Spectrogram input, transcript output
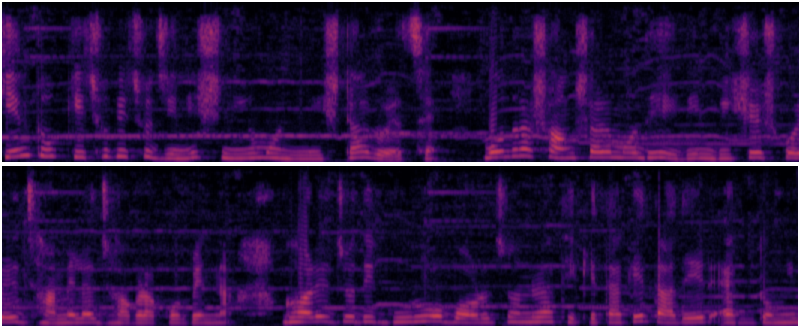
কিন্তু কিছু কিছু জিনিস নিয়ম ও নিষ্ঠা রয়েছে। বন্ধুরা, সংসারের মধ্যে এই দিন বিশেষ করে ঝামেলা, ঝগড়া করবেন না। ঘরে যদি গুরু ও বড়জনরা থেকে থাকে, তাদের একদমই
